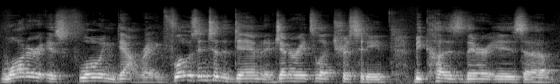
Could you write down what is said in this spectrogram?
water is flowing down, right? It flows into the dam and it generates electricity because there is a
